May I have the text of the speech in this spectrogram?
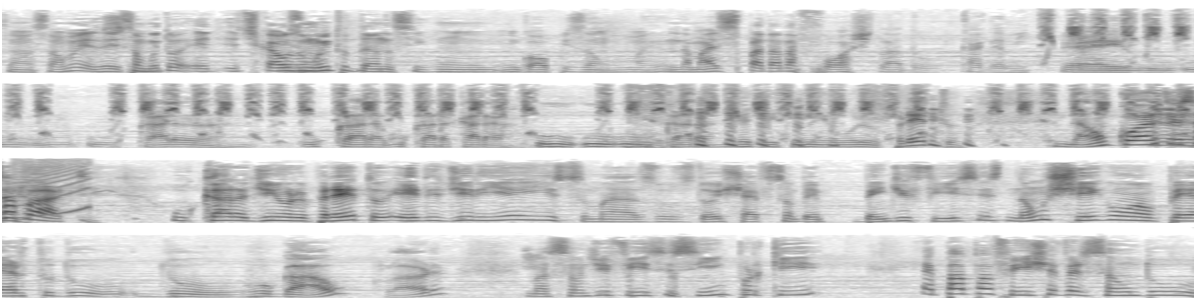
São, são, eles são muito. Eles te causam muito dano, assim, com um golpezão. Ainda mais espadada forte lá do Kagami. É, o, o, o cara. O cara, o cara, cara. O, o, o cara já de olho preto. Não corta essa parte. O cara de olho preto, ele diria isso, mas os dois chefes são bem, bem difíceis. Não chegam ao perto do, do Rugal, claro. Mas são difíceis sim, porque é Papa Ficha a versão do,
